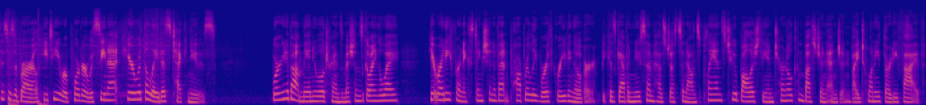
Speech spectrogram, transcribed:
This is Abrar Al-Heeti, reporter with CNET, here with the latest tech news. Worried about manual transmissions going away? Get ready for an extinction event properly worth grieving over because Gavin Newsom has just announced plans to abolish the internal combustion engine by 2035.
